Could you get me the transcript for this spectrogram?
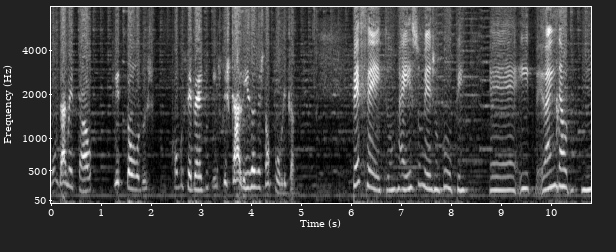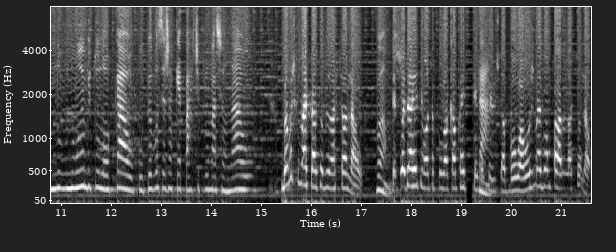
fundamental que todos, como sempre a gente diz, fiscalizem a gestão pública. Perfeito, é isso mesmo, Pupi. É, e ainda no, no, âmbito local, Pupi, você já quer partir para o nacional? Vamos conversar sobre o nacional. Vamos. Depois a gente volta para o local, que a gente tem tá. uma entrevista boa hoje, mas vamos falar do nacional.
